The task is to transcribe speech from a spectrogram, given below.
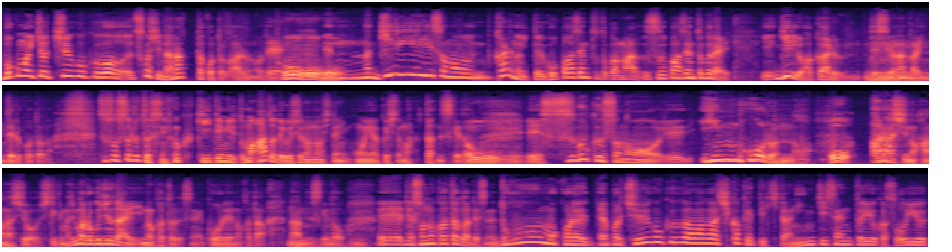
僕も一応中国語少し習ったことがあるので、ほうほうほう。ギリギリ、その、彼の言ってる5%とか、まあ、数パーセントぐらい、ギリわかるんですよ、なんか言ってることが。そうするとですね、よく聞いてみると、まあ、後で後ろの人に翻訳してもらったんですけど、えすごくその、陰謀論の、嵐の話をしてきました。まあ、60代の方ですね、高齢の方なんですけど、うえー、で、その方がですね、どうもこれ、やっぱり中国側が仕掛けてきた認知戦というか、そういう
